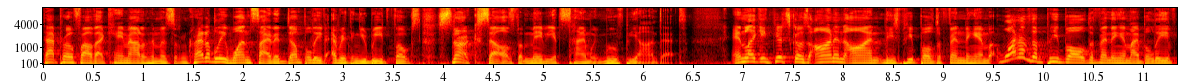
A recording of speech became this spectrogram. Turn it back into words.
That profile that came out on him is incredibly one sided. Don't believe everything you read, folks. Snark sells, but maybe it's time we move beyond it. And like it just goes on and on, these people defending him. One of the people defending him, I believe,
